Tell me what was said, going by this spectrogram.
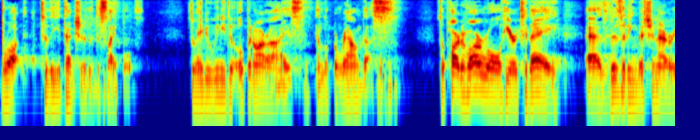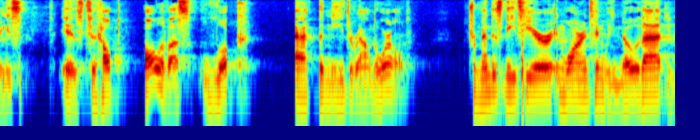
brought to the attention of the disciples. So maybe we need to open our eyes and look around us. So part of our role here today as visiting missionaries is to help all of us look at the needs around the world. Tremendous needs here in Warrenton. We know that. You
